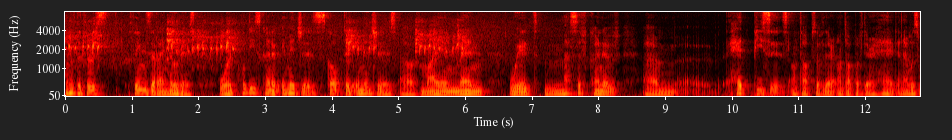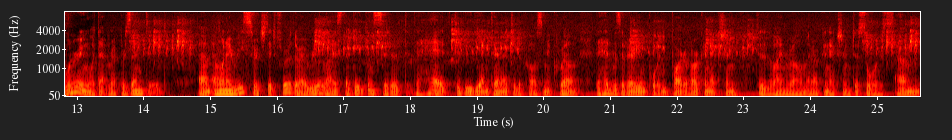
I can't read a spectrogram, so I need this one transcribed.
one of the first things that I noticed were all these kind of images, sculpted images of Mayan men with massive kind of um, headpieces on tops of their on top of their head, and I was wondering what that represented. Um, and when I researched it further, I realized that they considered the head to be the antenna to the cosmic realm. The head was a very important part of our connection to the divine realm and our connection to source. Um,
